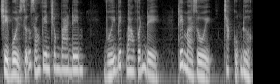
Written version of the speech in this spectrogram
chỉ bồi dưỡng giáo viên trong 3 đêm với biết bao vấn đề, thế mà rồi chắc cũng được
